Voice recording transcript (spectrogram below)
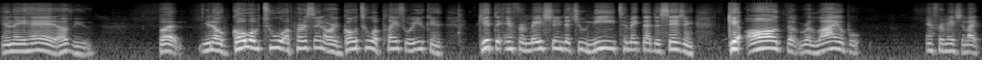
in their head of you. But, you know, go up to a person or go to a place where you can get the information that you need to make that decision. Get all the reliable information. Like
